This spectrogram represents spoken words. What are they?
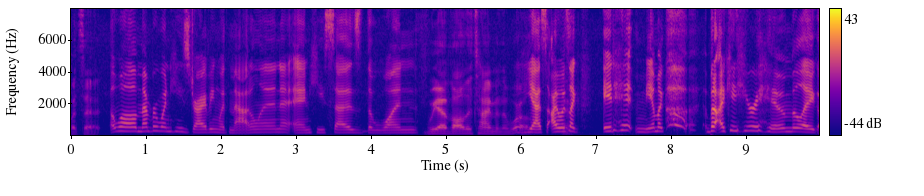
What's that? Well, remember when he's driving with Madeleine and he says the one We have all the time in the world. Yes, I was Yeah. like, it hit me. I'm like, but I could hear him like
